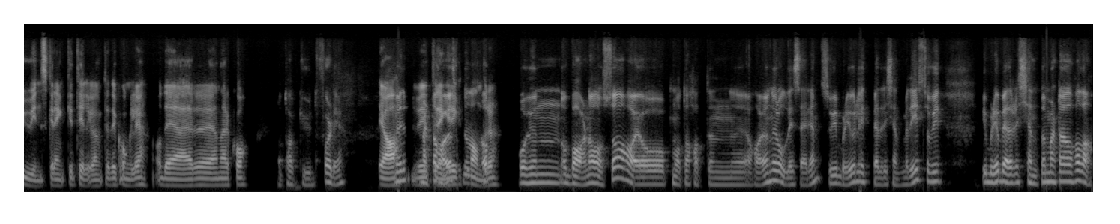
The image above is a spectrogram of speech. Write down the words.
uinnskrenket tilgang til de kongelige, og det er uh, NRK. Og takk Gud for det. Ja, Men vi trenger ikke noen andre. Og, hun, og barna også har jo på en måte hatt en, har jo en rolle i serien, så vi blir jo litt bedre kjent med de. Så vi, vi blir jo bedre kjent med Märtha i alle fall, da,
